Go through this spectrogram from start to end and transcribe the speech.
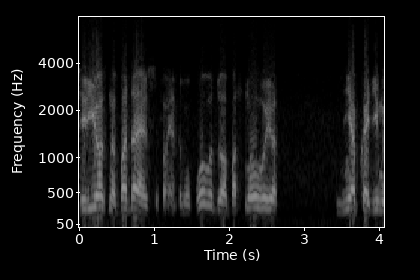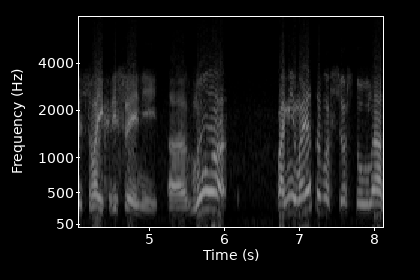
серьезно бодаются по этому поводу, обосновывая необходимость своих решений. А, но помимо этого, все, что у нас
